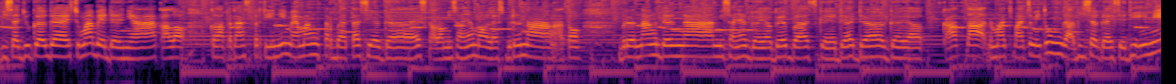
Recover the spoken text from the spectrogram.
bisa juga guys. Cuma bedanya kalau kolam renang seperti ini memang terbatas ya guys. Kalau misalnya mau les berenang atau berenang dengan misalnya gaya bebas, gaya dada, gaya kata, macam-macam itu nggak bisa guys. Jadi ini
